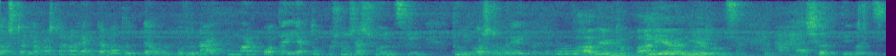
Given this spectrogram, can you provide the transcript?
দশটার না পাঁচটার মানে একটা মাত্র দেওয়া বুঝো না তোমার কথাই এত প্রশংসা শুনছি তুমি কষ্ট করে ভাবি একটু পানি এনে নিয়ে বলছেন হ্যাঁ সত্যি বলছি।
